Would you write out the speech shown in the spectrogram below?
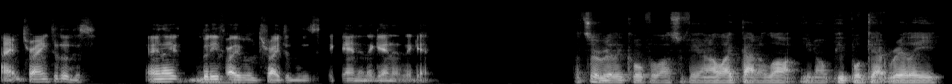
I am trying to do this. And I believe I will try to do this again and again and again. That's a really cool philosophy. And I like that a lot. You know, people get really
